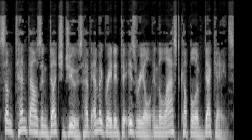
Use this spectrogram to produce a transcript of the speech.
Some 10,000 Dutch Jews have emigrated to Israel in the last couple of decades.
